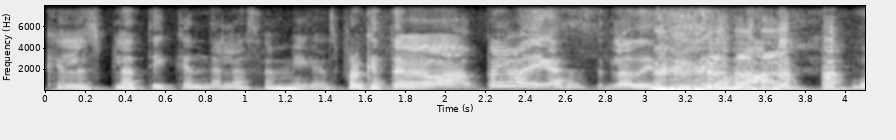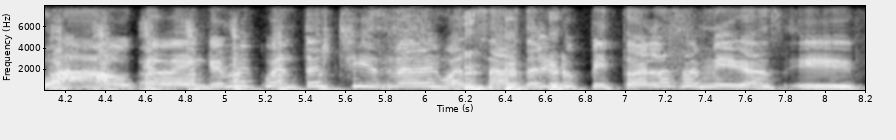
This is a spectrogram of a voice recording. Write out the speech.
que les platiquen de las amigas. Porque te veo que lo digas, lo dices así como, wow, que venga y me cuente el chisme de WhatsApp del grupito de las amigas. Y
